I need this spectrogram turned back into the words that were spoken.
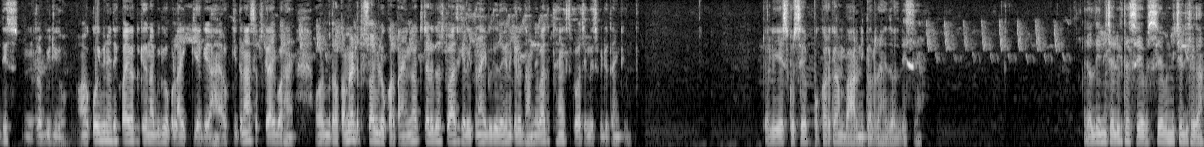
this मतलब वीडियो और कोई भी नहीं देख पाएगा कि कितना वीडियो को लाइक किया गया है और कितना सब्सक्राइबर हैं। और मतलब कमेंट तो सभी लोग कर पाएँगे। तो चलिए दोस्तों, आज के लिए इतना ही। वीडियो देखने के लिए धन्यवाद। Thanks for watching this video thank you चलिए इसको सेव पकड़ के हम बाहर निकल रहे हैं जल्दी से। जल्दी नीचे लिखते हैं सेव सेव नीचे लिखेगा।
